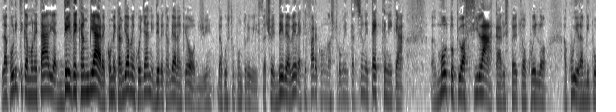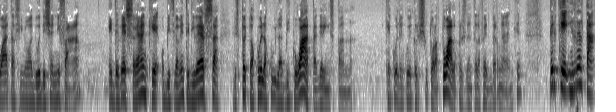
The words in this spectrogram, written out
la politica monetaria deve cambiare, come cambiava in quegli anni, deve cambiare anche oggi da questo punto di vista, cioè deve avere a che fare con una strumentazione tecnica eh, molto più affilata rispetto a quello a cui era abituata fino a due decenni fa e deve essere anche obiettivamente diversa rispetto a quella a cui l'ha abituata Greenspan, che è quella in cui è cresciuto l'attuale presidente della Fed Bernanke, perché in realtà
